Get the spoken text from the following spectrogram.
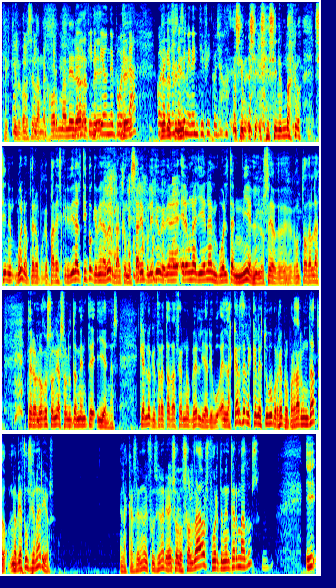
Que, me parece la mejor manera. La definición de, poeta con la que no sé si me identifico yo. Sin, embargo, bueno, pero para describir al tipo que viene a ver, al comisario político que viene, era una hiena envuelta en miel, o sea, con todas las... Pero luego son absolutamente hienas. ¿Qué es lo que trata de hacernos ver Liayubu? En las cárceles que él estuvo, por ejemplo, por dar un dato, no había funcionarios. En las cárceles no hay funcionarios, hay solo soldados fuertemente armados y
